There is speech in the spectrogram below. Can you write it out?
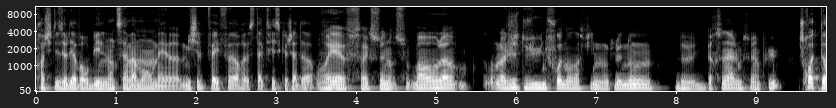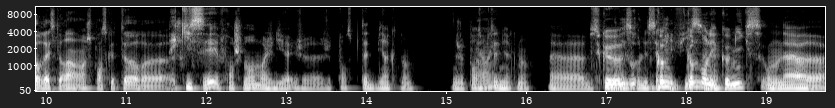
Oh, je suis désolé d'avoir oublié le nom de sa maman, mais euh, Michelle Pfeiffer, euh, cette actrice que j'adore. Ouais, c'est vrai que ce nom- bon, on l'a- on l'a juste vu une fois dans un film, donc le nom de- du personnage, je me souviens plus. Je crois que Thor restera. hein. Je pense que Thor. euh, Mais qui sait, franchement, moi je dirais, je, je pense peut-être bien que non. Je pense Ah ouais? peut-être bien que non. Euh, parce que comme, dans les comics, on a euh,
